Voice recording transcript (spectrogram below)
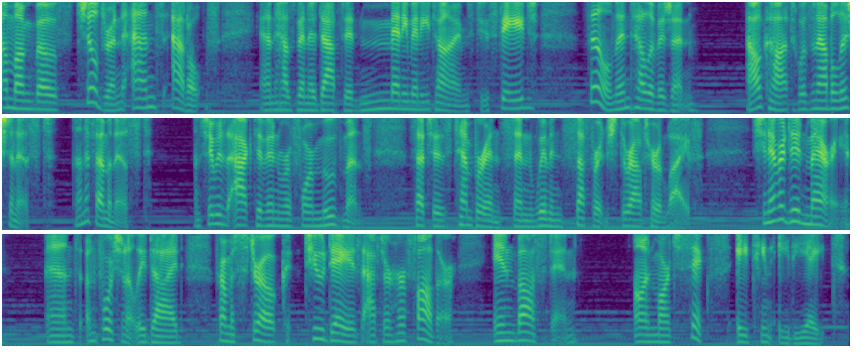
among both children and adults, and has been adapted many, many times to stage, film, and television. Alcott was an abolitionist and a feminist, and she was active in reform movements such as temperance and women's suffrage throughout her life. She never did marry, and unfortunately died from a stroke two days after her father in Boston on March 6, 1888.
